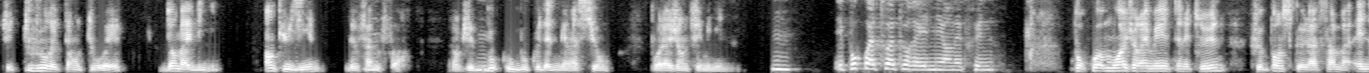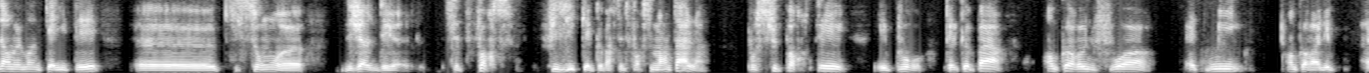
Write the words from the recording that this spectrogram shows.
J'ai toujours été entouré dans ma vie, en cuisine, de femmes mm. fortes. Donc j'ai mm. beaucoup, beaucoup d'admiration pour la gente féminine. Et pourquoi toi, tu aurais aimé en être une? Pourquoi moi, j'aurais aimé en être une? Je pense que la femme a énormément de qualités euh, qui sont euh, déjà, déjà cette force physique, quelque part, cette force mentale pour supporter et pour, quelque part, encore une fois, être mis encore à, à,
